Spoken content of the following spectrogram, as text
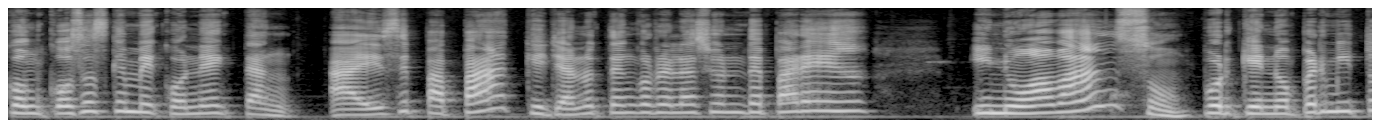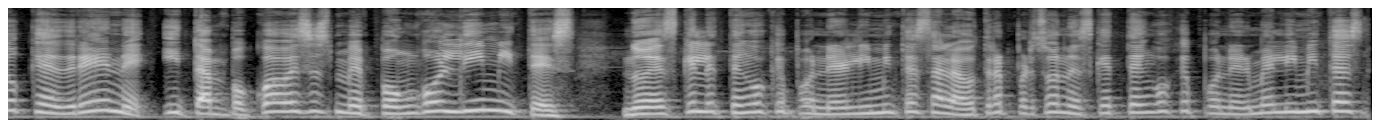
con cosas que me conectan a ese papá que ya no tengo relación de pareja y no avanzo porque no permito que drene y tampoco a veces me pongo límites. No es que le tengo que poner límites a la otra persona, es que tengo que ponerme límites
